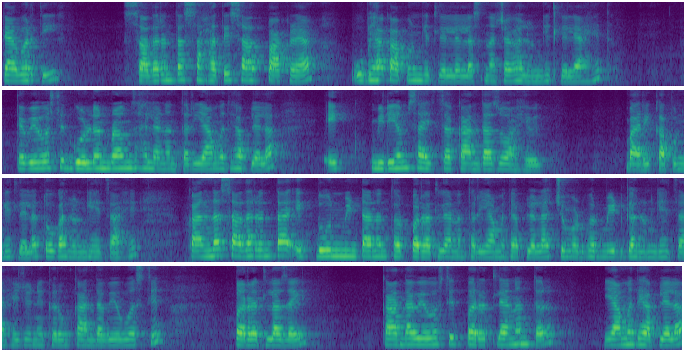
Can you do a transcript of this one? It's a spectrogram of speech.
त्यावरती साधारणतः सहा ते सात पाकळ्या उभ्या कापून घेतलेल्या लसणाच्या घालून घेतलेल्या आहेत. त्या व्यवस्थित गोल्डन ब्राऊन झाल्यानंतर यामध्ये आपल्याला एक मीडियम साईजचा कांदा जो आहे बारीक कापून घेतलेला तो घालून घ्यायचा आहे. कांदा साधारणतः एक दोन मिनटानंतर परतल्यानंतर यामध्ये आपल्याला चिमटभर मीठ घालून घ्यायचं आहे जेणेकरून कांदा व्यवस्थित परतला जाईल. कांदा व्यवस्थित परतल्यानंतर यामध्ये आपल्याला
